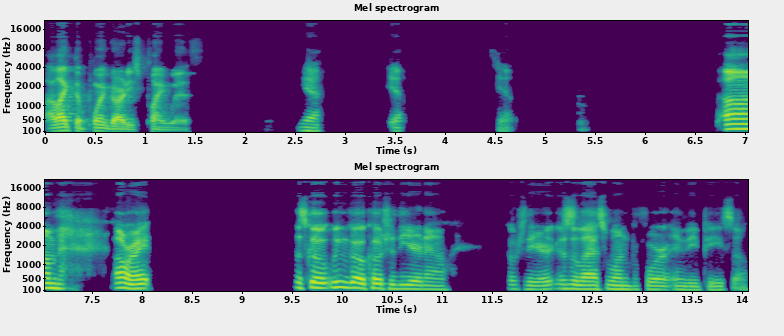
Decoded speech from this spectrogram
I like the point guard he's playing with. Yeah. Yeah. Um, all right. Let's go. We can go coach of the year now. Coach of the year. This is the last one before MVP. So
